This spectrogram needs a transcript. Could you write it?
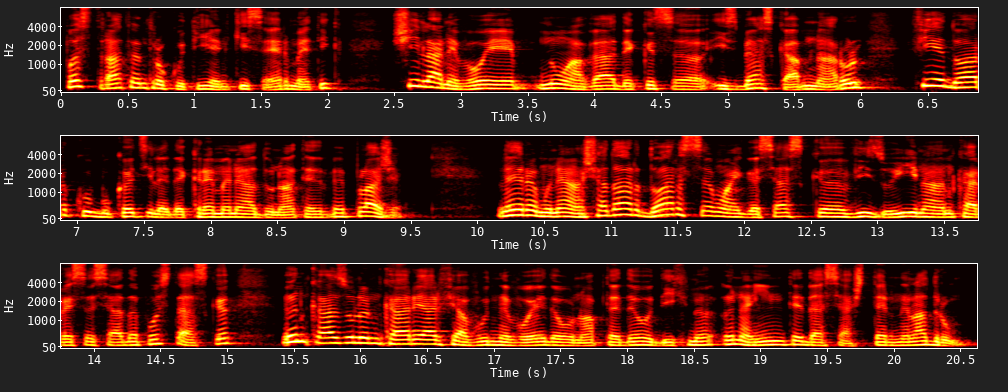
păstrată într-o cutie închisă hermetic și la nevoie nu avea decât să izbească amnarul, fie doar cu bucățile de cremene adunate de pe plaje. Le rămânea așadar doar să mai găsească vizuina în care să se adăpostească, în cazul în care ar fi avut nevoie de o noapte de odihnă înainte de a se așterne la drum.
